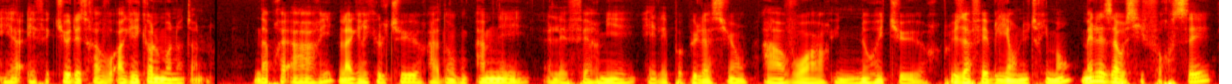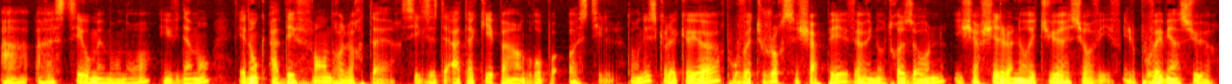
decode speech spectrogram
et à effectuer des travaux agricoles monotones. D'après Harari, l'agriculture a donc amené les fermiers et les populations à avoir une nourriture plus affaiblie en nutriments, mais les a aussi forcés à rester au même endroit, évidemment, et donc à défendre leurs terres s'ils étaient attaqués par un groupe hostile. Tandis que les cueilleurs pouvaient toujours s'échapper vers une autre zone, y chercher de la nourriture et survivre. Ils pouvaient bien sûr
